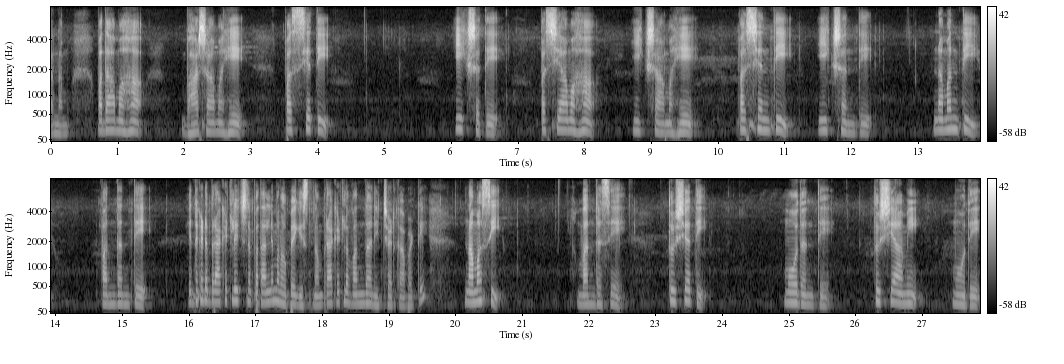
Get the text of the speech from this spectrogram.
అన్నాము. వదామహ భాషామహే పశ్యతి ఈక్షతే పశ్యామహ ఈక్షామహే పశ్యంతి ఈక్షంతే నమంతి వందంతే ఎందుకంటే బ్రాకెట్లో ఇచ్చిన పదాలని మనం ఉపయోగిస్తున్నాం. బ్రాకెట్లో వంద అని ఇచ్చాడు కాబట్టి నమసి వందసే. తుష్యతి మోదంతే. తుష్యామి మోదే.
